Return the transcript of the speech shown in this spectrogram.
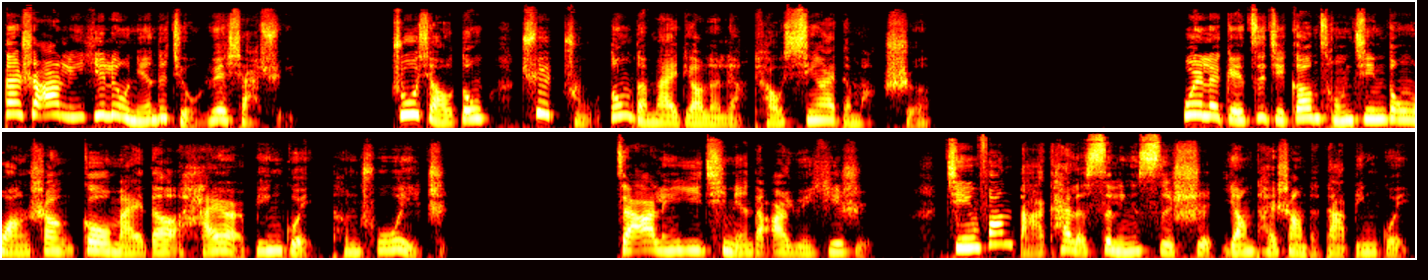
但是，二零一六年的九月下旬，朱晓东却主动的卖掉了两条心爱的蟒蛇。为了给自己刚从京东网上购买的海尔冰柜腾出位置，在二零一七年的二月一日，警方打开了四零四室阳台上的大冰柜。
